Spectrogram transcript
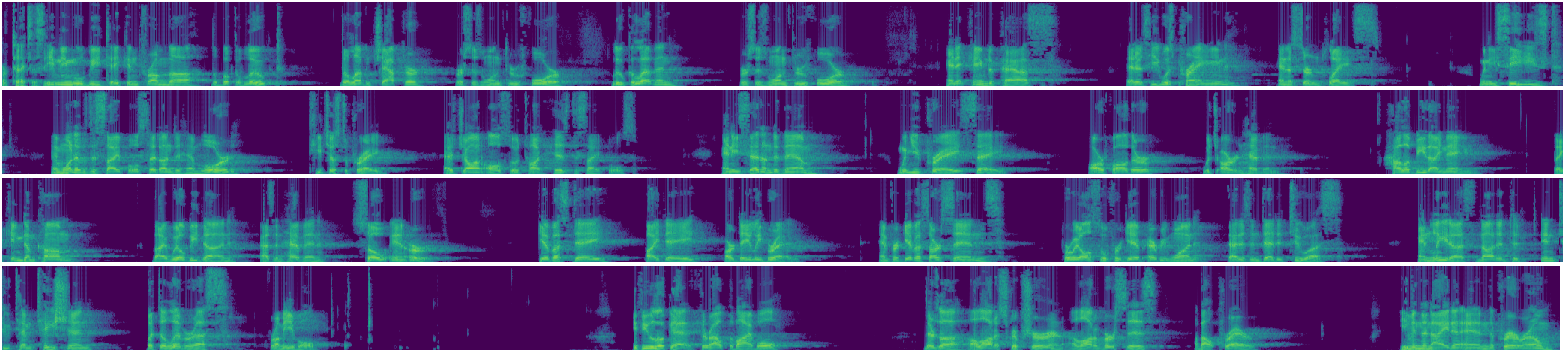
Our text this evening will be taken from the, the book of Luke, the 11th chapter, verses 1 through 4. Luke 11, verses 1 through 4. And it came to pass that as he was praying in a certain place, when he ceased, and one of his disciples said unto him, Lord, teach us to pray, as John also taught his disciples. And he said unto them, When you pray, say, Our Father, which art in heaven, hallowed be thy name. Thy kingdom come, thy will be done, as in heaven, so in earth. Give us day by day our daily bread, and forgive us our sins, for we also forgive everyone that is indebted to us and lead us not into, into temptation, but deliver us from evil. If you look at throughout the Bible, there's a, a lot of scripture and a lot of verses about prayer. Even the night in the prayer room,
